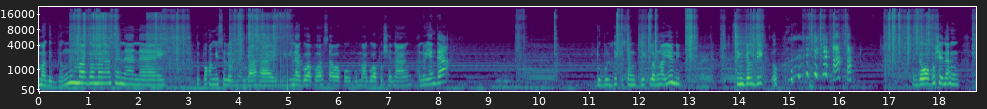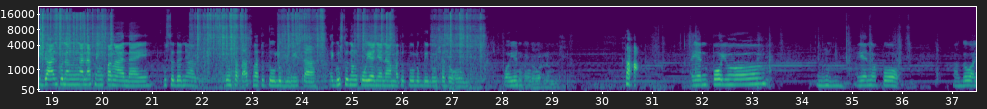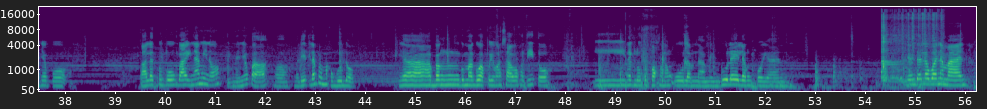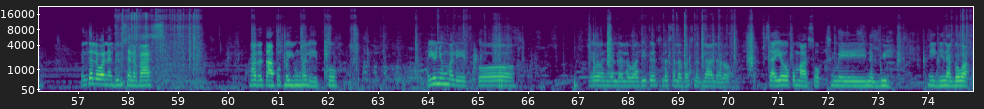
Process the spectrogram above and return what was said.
Magandang umaga mga kananay. Ito po kami sa loob ng bahay. May ginagawa po asawa ko. Gumagawa po siya ng, ano yan ga? Double dick. Isang dick lang nga yan eh. Single dick. Oh. Nagawa po siya ng higaan po ng anak niyang panganay. Gusto daw niya doon sa taas matutulog yung isa. Ay gusto ng kuya niya na matutulog din daw siya doon. O ayun po. Makagawa ng... Ayan po yung... Ayan na po. Magawa niya po. Kalat po buong bahay namin, no? Tignan niyo pa, oh. Maliit lang pero makugulo. Kaya habang gumagawa po yung asawa ko dito, i nagluto po ako ng ulam namin. Gulay lang po yan. Yung dalawa naman, yung dalawa na dun sa labas. Natatakot na yung maliit ko. Ayun yung maliit ko. Yun, yung dalawa. Dito sila sa labas naglalaro. Kasi ayaw pumasok. Kasi may nagwi may ginagawa.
